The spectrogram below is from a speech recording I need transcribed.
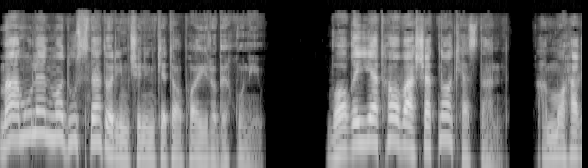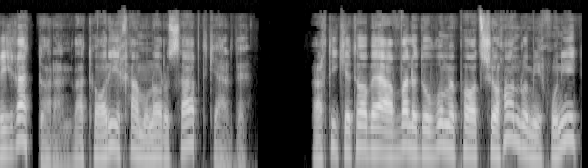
معمولا ما دوست نداریم چنین کتابهایی رو بخونیم. واقعیت ها وحشتناک هستند اما حقیقت دارند و تاریخ هم اونا رو ثبت کرده. وقتی کتاب اول و دوم پادشاهان رو می‌خونید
